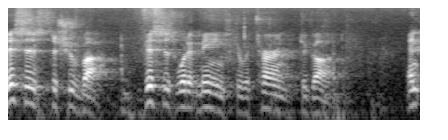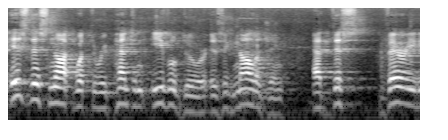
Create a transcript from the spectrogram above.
This is teshuvah. This is what it means to return to God. And is this not what the repentant evildoer is acknowledging at this very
